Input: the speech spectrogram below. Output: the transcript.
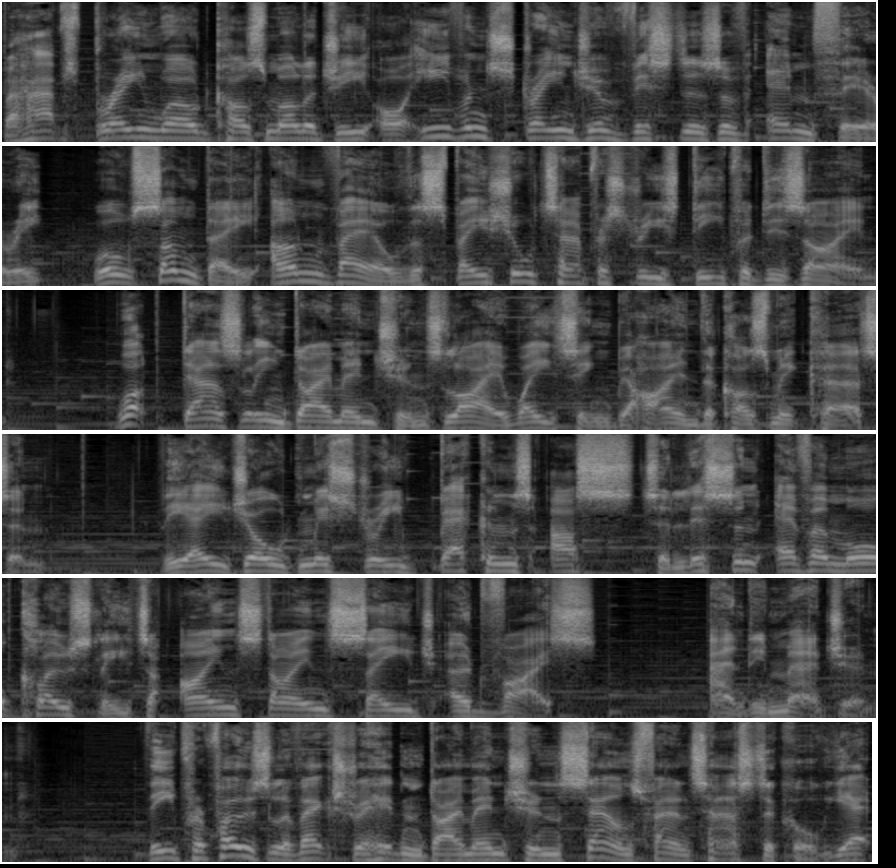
Perhaps brane-world cosmology or even stranger vistas of M-theory will someday unveil the spatial tapestry's deeper design. What dazzling dimensions lie waiting behind the cosmic curtain? The age-old mystery beckons us to listen ever more closely to Einstein's sage advice and imagine. The proposal of extra hidden dimensions sounds fantastical, yet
